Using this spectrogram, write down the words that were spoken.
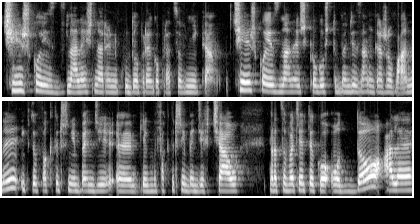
ciężko jest znaleźć na rynku dobrego pracownika. Ciężko jest znaleźć kogoś, kto będzie zaangażowany i kto faktycznie będzie, e, jakby faktycznie będzie chciał pracować nie tylko od do, ale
